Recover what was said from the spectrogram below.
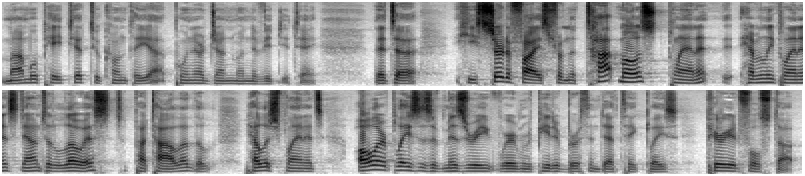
mamupetya tukontaya punar janma navidyate. That uh, he certifies from the topmost planet, heavenly planets, down to the lowest, Patala, the hellish planets, all are places of misery wherein repeated birth and death take place, period, full stop.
